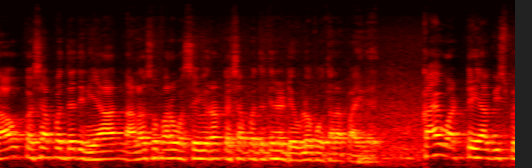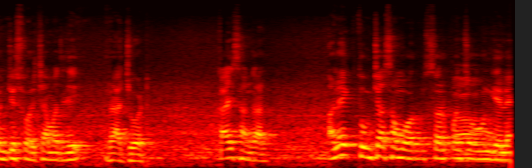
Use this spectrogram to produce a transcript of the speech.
गाव कशा पद्धतीने या नालासोपारा वसई विरार कशा पद्धतीने डेव्हलप होताना पाहिलं आहे काय वाटतं या वीस पंचवीस वर्षामधली राजवट? काय सांगाल? अनेक तुमच्यासमोर सरपंच होऊन गेले.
